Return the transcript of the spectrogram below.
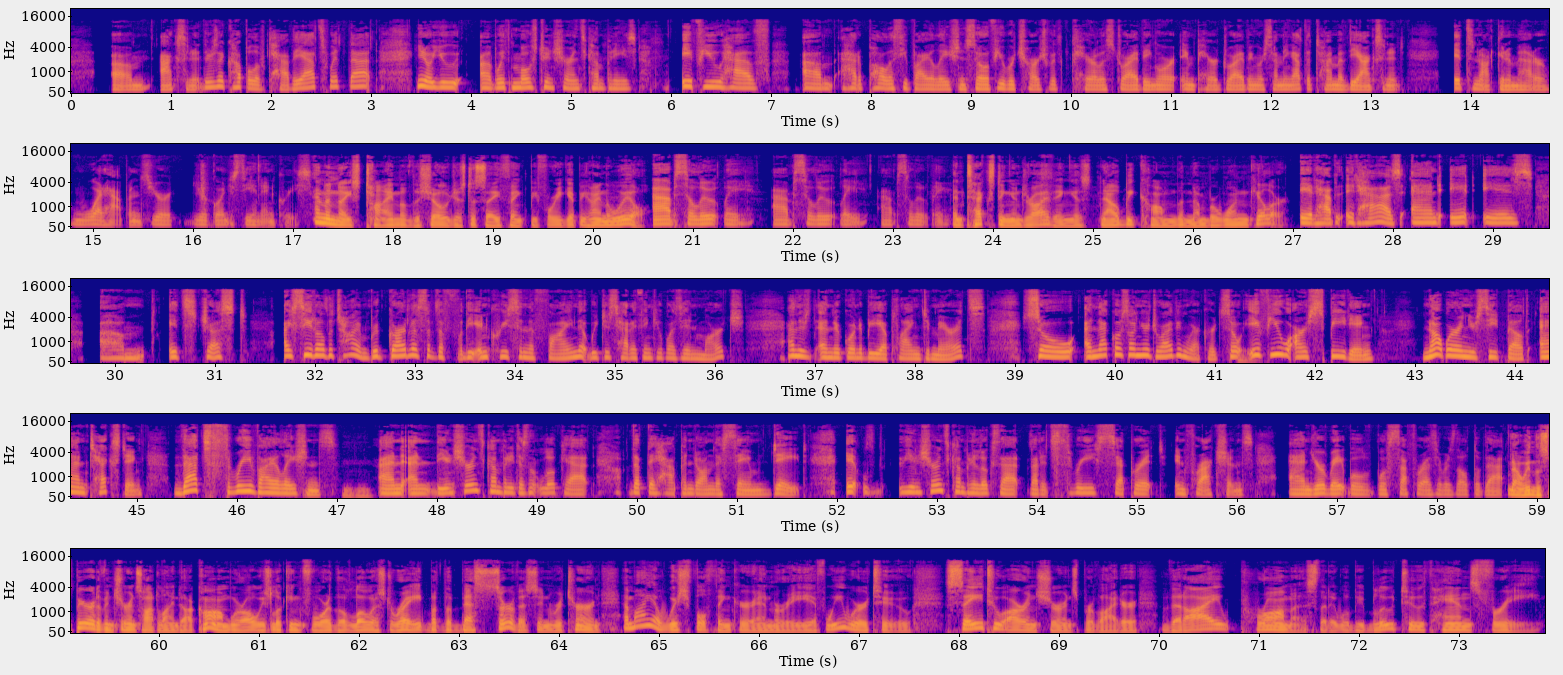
um, accident. There's a couple of caveats with that. You know, you uh, with most insurance companies, if you have um, had a policy violation, so if you were charged with careless driving or impaired driving or something at the time of the accident, it's not going to matter what happens. You're you're going to see an increase. And a nice time of the show just to say think before you get behind the wheel. Absolutely. Absolutely, absolutely. And texting and driving has now become the number one killer. It have it has, and it is. Um, it's just. I see it all the time, regardless of the the increase in the fine that we just had. I think it was in March, and there's and they're going to be applying demerits. So, and that goes on your driving record. So, if you are speeding not wearing your seatbelt and texting, that's three violations. Mm-hmm. And and the insurance company doesn't look at that they happened on the same date. It the insurance company looks at that it's three separate infractions and your rate will, will suffer as a result of that. Now, in the spirit of insurancehotline.com, we're always looking for the lowest rate but the best service in return. Am I a wishful thinker, Anne Marie, if we were to say to our insurance provider that I promise that it will be Bluetooth hands free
